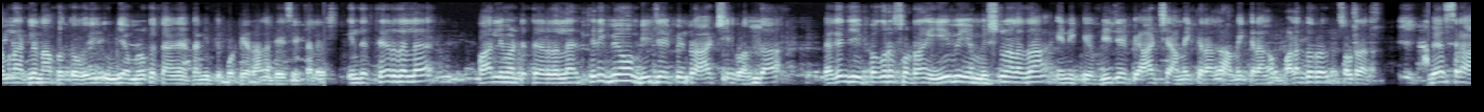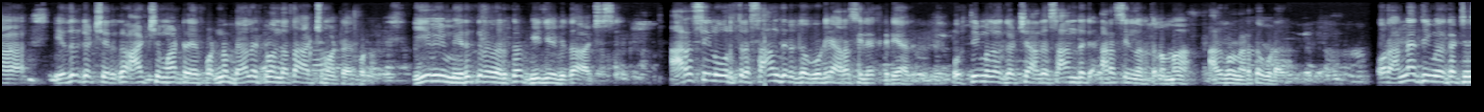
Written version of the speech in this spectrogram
தமிழ்நாட்டில் நாற்பது தொகுதி இந்தியா முழுக்க தனித்து போட்டிடுறாங்க தேசிய தலைவர். இந்த தேர்தலில் பார்லிமெண்ட் தேர்தலில் திருப்பியும் பிஜேபின்ற ஆட்சி வந்தா நெகஞ்சி இப்ப கூட சொல்றாங்க இவிஎம் மிஷினால தான் இன்னைக்கு பிஜேபி ஆட்சி அமைக்கிறாங்க அமைக்கிறாங்க. பல தூரம் சொல்றாங்க. பேசுற எதிர்கட்சி எதிர்க்கட்சி இருக்கு ஆட்சி மாற்றம் ஏற்படணும். பேலட் வந்தால் தான் ஆட்சி மாற்றம் ஏற்படும் இவிஎம் இருக்கிற வரைக்கும் பிஜேபி தான் ஆட்சி செய்யும் அரசியல் ஒருத்தரை சார்ந்து இருக்கக்கூடிய அரசியலே கிடையாது. ஒரு திமுக கட்சி அதை சார்ந்து அரசியல் நடத்தணுமா? அது போல நடத்தக்கூடாது. ஒரு அண்ணா திமுக கட்சி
